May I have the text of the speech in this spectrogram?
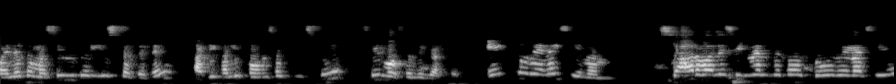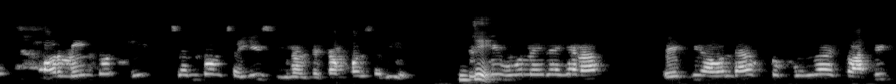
पहले तो मशीन को यूज़ करते थे, अभी खाली फ़ोन से खींच के फिर वसूली करते। एक तो रहना ही चाहिए मैम। चार वाले सिग्नल पे तो दो रहना चाहिए। और मेन तो एक जन तो चाहिए सिग्नल पे कंपलसरी है। जी। क्योंकि वो नहीं रहेगा ना एक भी हवलदार तो पूरा ट्रैफिक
